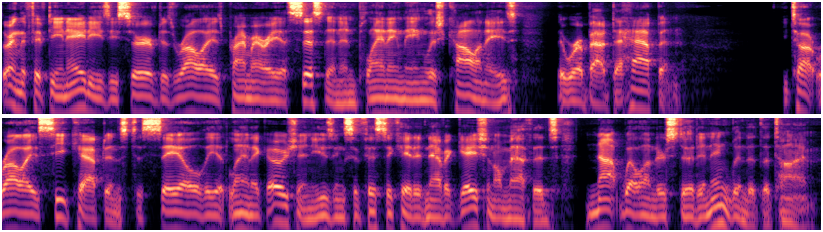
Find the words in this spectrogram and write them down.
During the 1580s, he served as Raleigh's primary assistant in planning the English colonies that were about to happen. He taught Raleigh's sea captains to sail the Atlantic Ocean using sophisticated navigational methods not well understood in England at the time.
